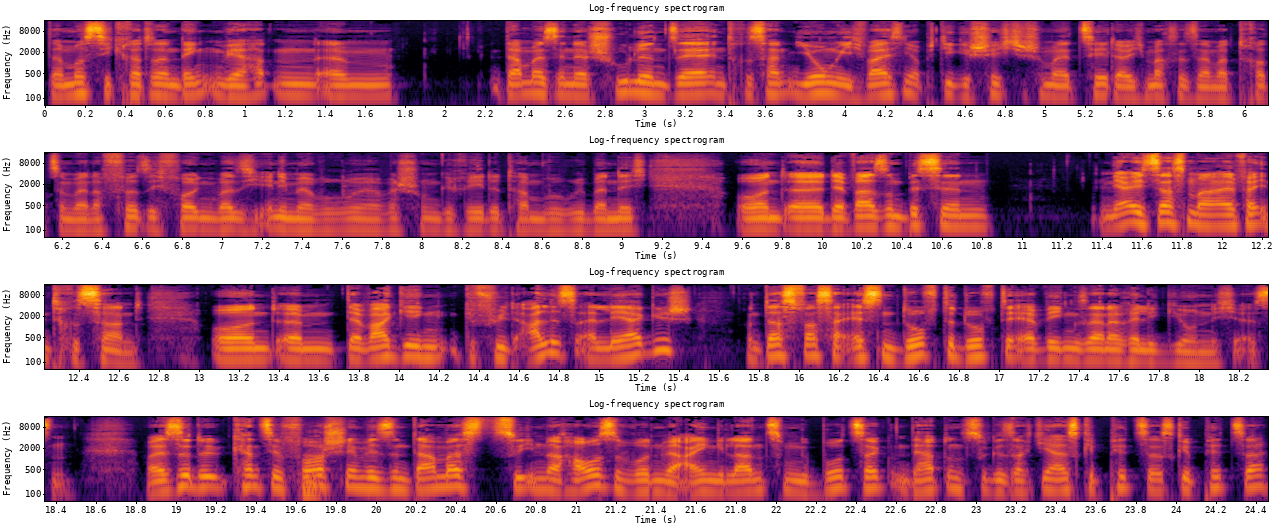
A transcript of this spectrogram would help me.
da musste ich gerade dran denken, wir hatten ähm, damals in der Schule einen sehr interessanten Jungen. Ich weiß nicht, ob ich die Geschichte schon mal erzählt habe. Ich mache es jetzt einfach trotzdem, weil nach 40 Folgen weiß ich eh nicht mehr, worüber wir schon geredet haben, worüber nicht. Und äh, der war so ein bisschen, ja, ich sag's mal einfach interessant. Und ähm, der war gegen gefühlt alles allergisch und das, was er essen durfte, durfte er wegen seiner Religion nicht essen. Weißt du, du kannst dir vorstellen, wir sind damals zu ihm nach Hause, wurden wir eingeladen zum Geburtstag und der hat uns so gesagt, ja, es gibt Pizza, es gibt Pizza.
